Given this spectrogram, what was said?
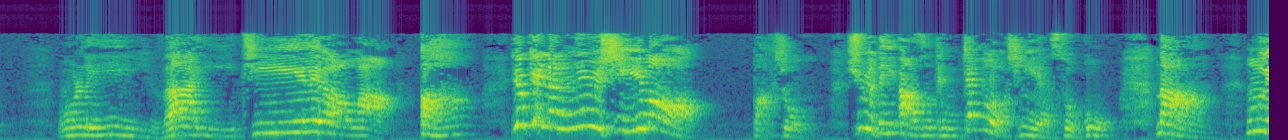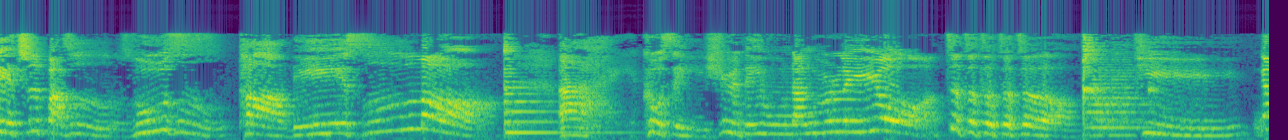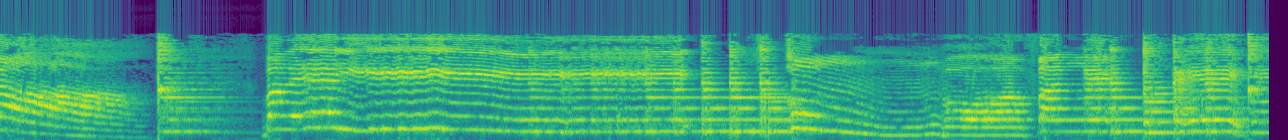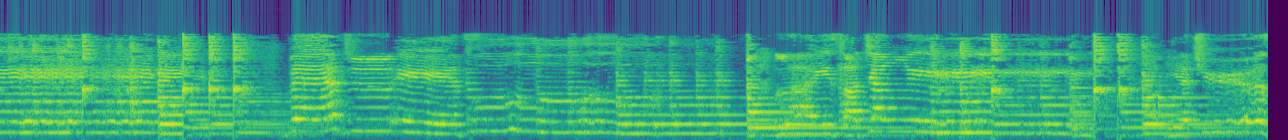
无力外天了啊！啊，要给人女婿吗？八兄，须得还是听江老先说过，那。来七八日，如是他的事嘛？唉，可惜兄弟无能为力哟！这这这这这，天啊！不来意，痛我分哎，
